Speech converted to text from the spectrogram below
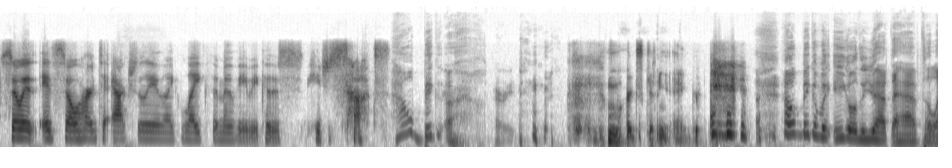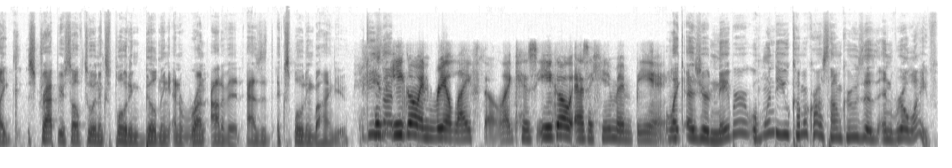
So it, it's so hard to actually like like the movie because he just sucks. How big? Uh, all right. Mark's getting angry. How big of an ego do you have to have to like strap yourself to an exploding building and run out of it as it's exploding behind you? Like, his not- ego in real life, though, like his ego as a human being. like as your neighbor, when do you come across Tom Cruise as, in real life?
